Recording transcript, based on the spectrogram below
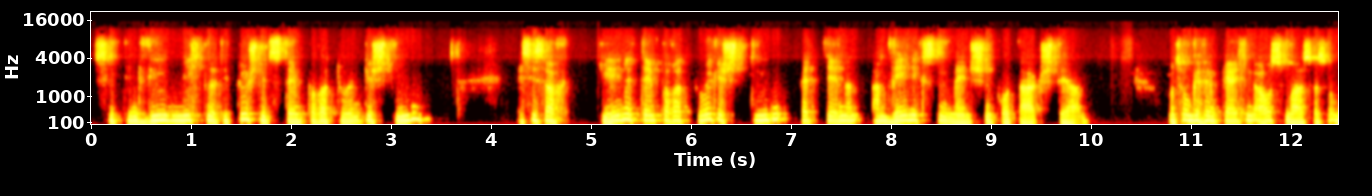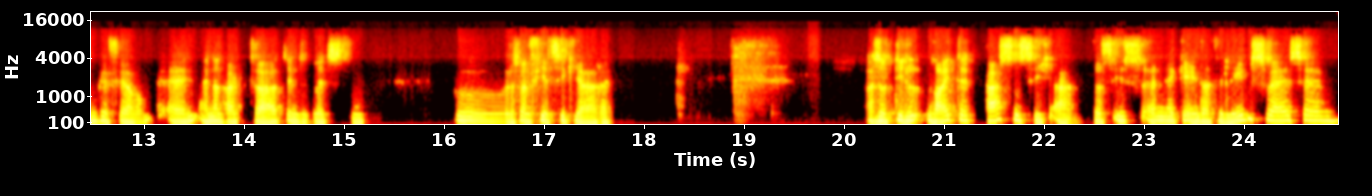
sind in Wien nicht nur die Durchschnittstemperaturen gestiegen, es ist auch jene Temperatur gestiegen, bei denen am wenigsten Menschen pro Tag sterben. Und so ungefähr im gleichen Ausmaß, also ungefähr um ein, eineinhalb Grad in den letzten, uh, das waren 40 Jahre. Also die Leute passen sich an. Das ist eine geänderte Lebensweise,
